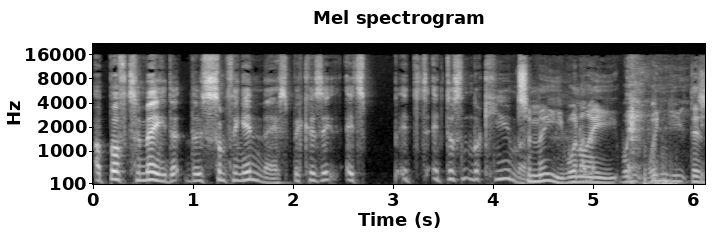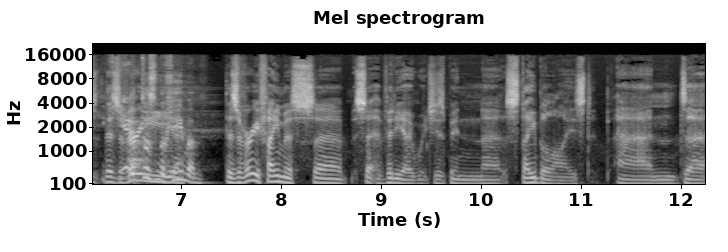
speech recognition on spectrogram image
above to me that there's something in this because it it's it it doesn't look human. to me when I when when you there's there's a Yeah, it doesn't look uh, human. There's a very famous uh, set of video which has been uh, stabilized and uh,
